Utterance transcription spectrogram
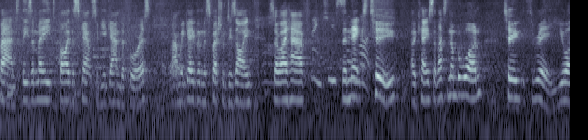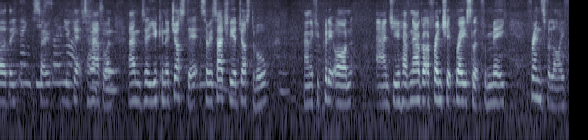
band. These are made by the Scouts of Uganda for us, and we gave them a special design. So I have Thank you so the next much. two. Okay, so that's number one, two, three. You are the Thank you so, so you much. get to Thank have one, and uh, you can adjust it. So it's actually adjustable, and if you put it on, and you have now got a friendship bracelet from me, friends for life,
